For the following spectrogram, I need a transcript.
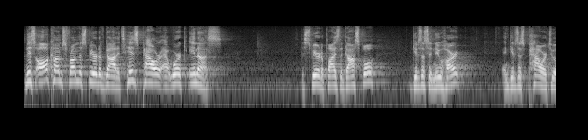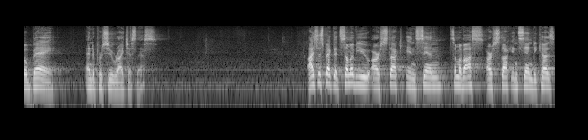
This all comes from the Spirit of God. It's his power at work in us. The Spirit applies the gospel, gives us a new heart, and gives us power to obey and to pursue righteousness. I suspect that some of you are stuck in sin. Some of us are stuck in sin because,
